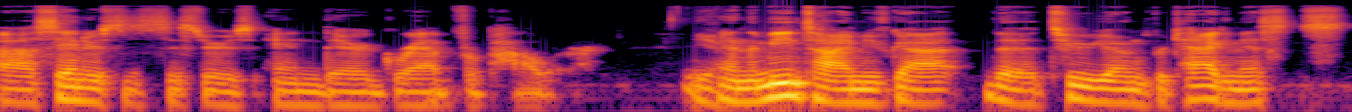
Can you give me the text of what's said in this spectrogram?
uh, Sanderson sisters in their grab for power. yeah. In the meantime, you've got the two young protagonists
